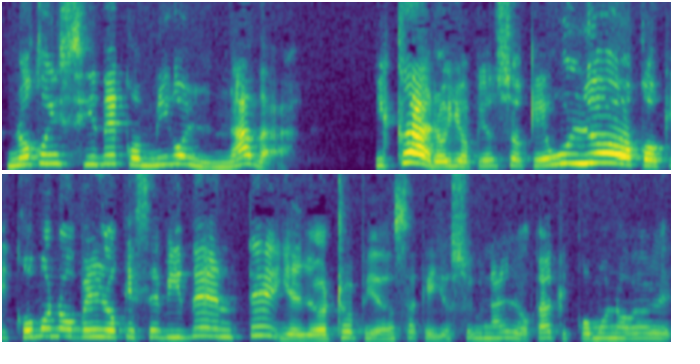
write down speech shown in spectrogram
no coincide conmigo en nada. Y claro, yo pienso que un loco, que cómo no ve lo que es evidente, y el otro piensa que yo soy una loca, que cómo no veo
